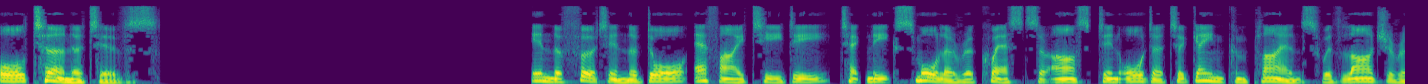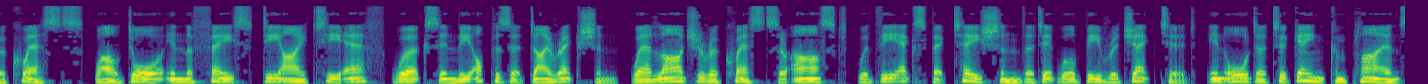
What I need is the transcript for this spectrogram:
Alternatives In the foot in the door FITD technique smaller requests are asked in order to gain compliance with larger requests, while door in the face DITF works in the opposite direction, where larger requests are asked, with the expectation that it will be rejected, in order to gain compliance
